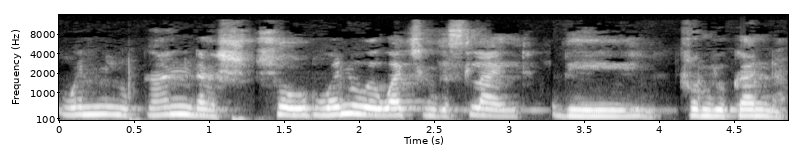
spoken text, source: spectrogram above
when Uganda showed, when we were watching the slide, the from Uganda,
